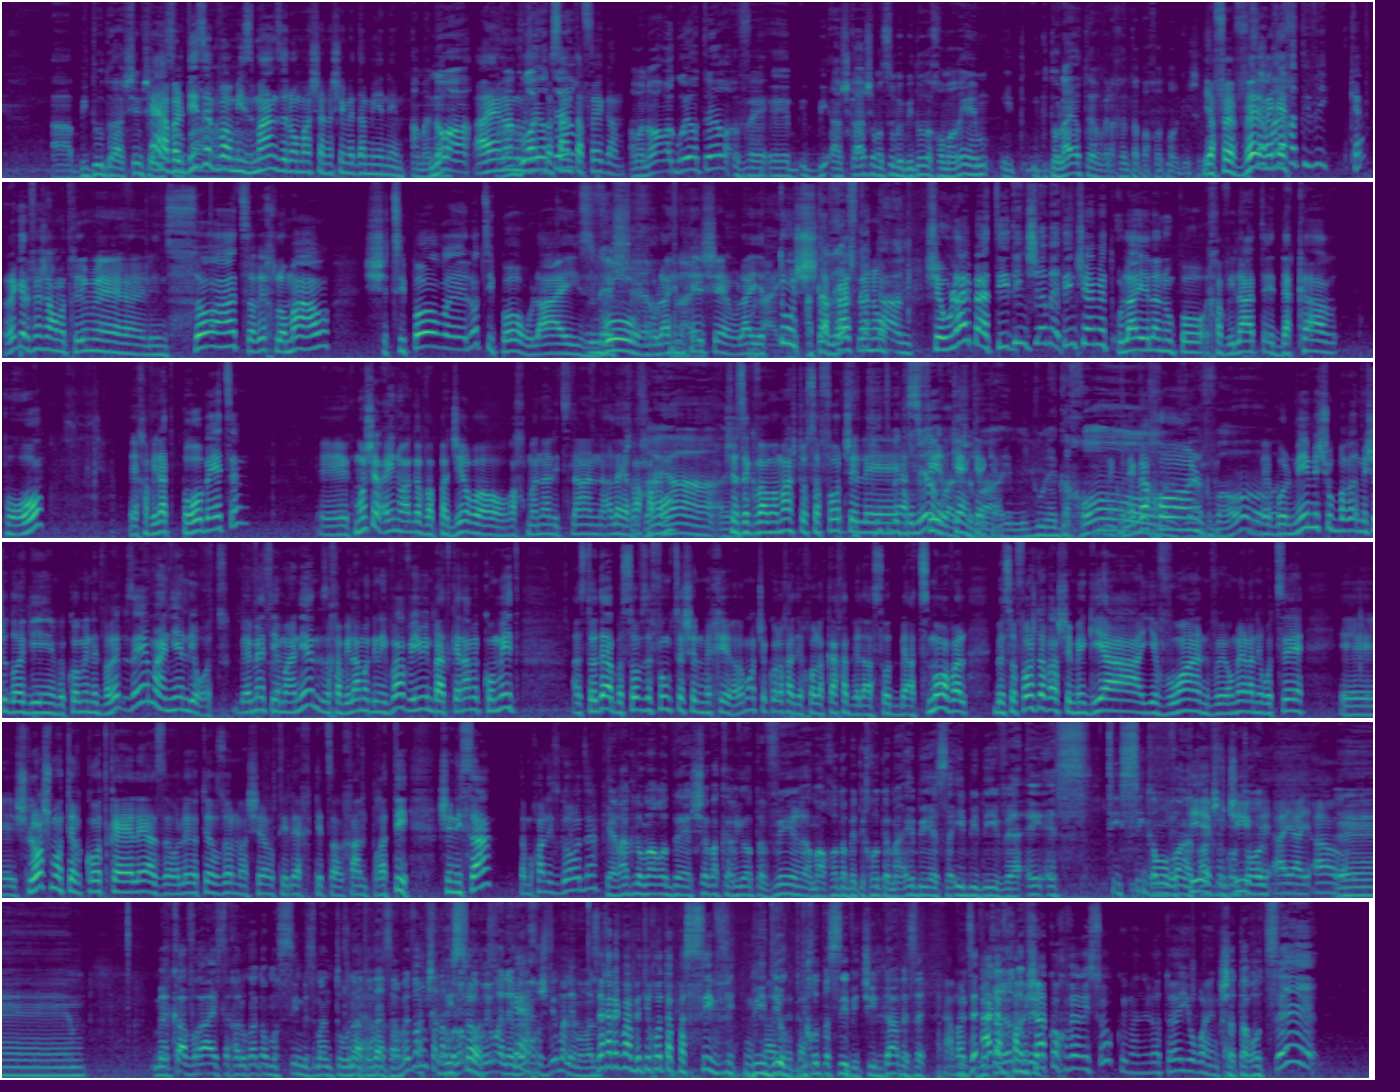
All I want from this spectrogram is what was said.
הבידוד רעשים כן, שעשו אבל דיזל כבר מזמן זה לא מה שאנשים מדמיינים. המנוע היה לנו בסנטה פה גם. המנוע רגוע יותר, וההשקעה שהם עשו בבידוד החומרים היא גדולה יותר, ולכן אתה פחות מרגיש את זה. יפה, זה ורגע... מהלך הטבעי. כן, רגע לפני שאנחנו מתחילים אה, לנסוע, צריך לומר שציפור, אה, לא ציפור, אולי זבוב, נשר, אולי אולי- נשר, אולי יתוש, לחש לנו, קטן. שאולי בעתיד, תנשמת. תנשמת, אולי יהיה לנו פה חבילת אה, דקר פרו, חבילת פרו בעצם. אה, כמו שראינו אגב בפג'רו, רחמנא ליצלן, אללה שזה ירחמו, היה... שזה כבר ממש תוספות של אה, הספיר, כן, כן, כן. עם מיגוני גחון, מיגוני גחון. ובולמים משודרגים וכל מיני דברים, זה יהיה מעניין לראות, באמת יהיה מעניין, זו חבילה מגניבה, ואם היא בהתקנה מקומית, אז אתה יודע, בסוף זה פונקציה של מחיר, למרות שכל אחד יכול לקחת ולעשות בעצמו, אבל בסופו של דבר, שמגיע יבואן ואומר, אני רוצה אה, 300 ערכות כאלה, אז זה עולה יותר זול מאשר תלך כצרכן פרטי. שניסה? אתה מוכן לסגור את זה? כן, רק לומר עוד אה, שבע כריות אוויר, המערכות הבטיחות הן ה-ABS, ה-EBD וה-ASTC כמובן, ה-Traction Control. ו-IIR. אה, מרכב רייס לחלוקת עומסים בזמן תאונה, אתה יודע, זה הרבה דברים שאנחנו לא מדברים עליהם כן. ולא חושבים עליהם, אבל זה חלק מהבטיחות הפסיבית, בדיוק. בטיחות פסיבית, שילדה וזה. אבל זה, אגב, חמישה. כוכבי ריסוק, אם אני לא טועה, יורו אנקר. כשאתה רוצה,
